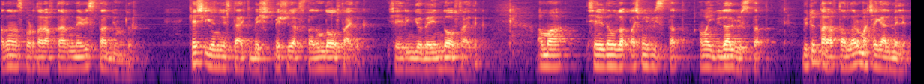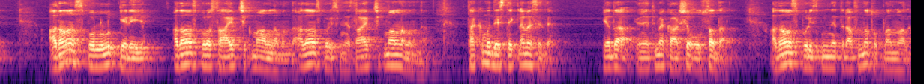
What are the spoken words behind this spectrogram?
Adana Spor taraftarının evi stadyumdur. Keşke gönül ister ki 5, 5 Ocak stadında olsaydık. Şehrin göbeğinde olsaydık. Ama şehirden uzaklaşmış bir stat ama güzel bir stat. Bütün taraftarlar maça gelmeli. Adana sporluluk gereği Adana Spor'a sahip çıkma anlamında, Adana Spor ismine sahip çıkma anlamında takımı desteklemese de ya da yönetime karşı olsa da Adana Spor isminin etrafında toplanmalı.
